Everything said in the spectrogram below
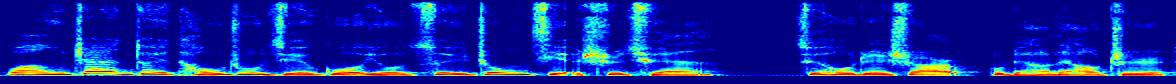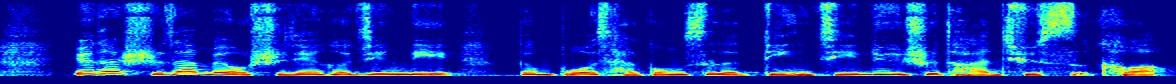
网站对投注结果有最终解释权。最后这事儿不了了之，因为他实在没有时间和精力跟博彩公司的顶级律师团去死磕。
